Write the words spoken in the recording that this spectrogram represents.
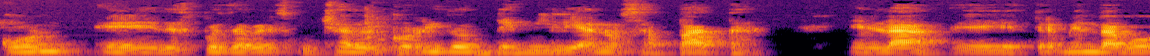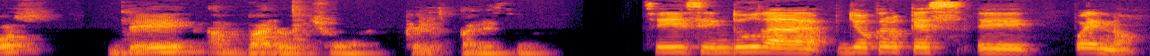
con, eh, después de haber escuchado el corrido de Emiliano Zapata en la eh, tremenda voz de Amparo Ochoa. ¿Qué les parece? Sí, sin duda, yo creo que es, eh, bueno,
